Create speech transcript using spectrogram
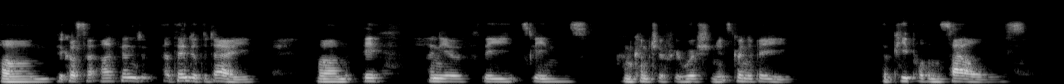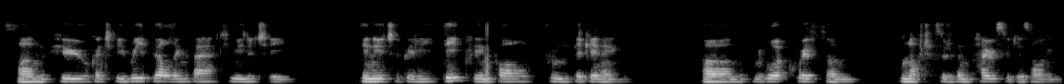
Um, because at, at, the end, at the end of the day, um, if any of the schemes can come to fruition, it's going to be the people themselves um, who are going to be rebuilding their community who need to be deeply involved from the beginning um, and work with them, not to sort of impose a design.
